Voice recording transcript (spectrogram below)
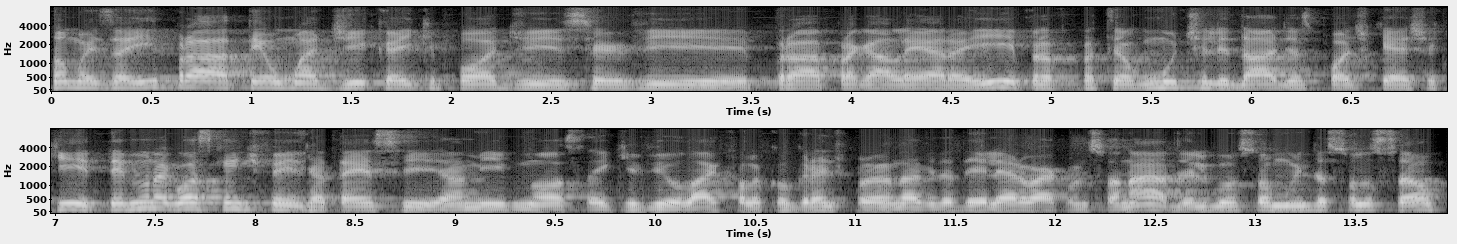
Não, mas aí para ter uma dica aí que pode servir para a galera aí, para ter alguma utilidade esse podcast aqui, teve um negócio que a gente fez, que até esse amigo nosso aí que viu lá, que falou que o grande problema da vida dele era o ar-condicionado, ele gostou muito da solução,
